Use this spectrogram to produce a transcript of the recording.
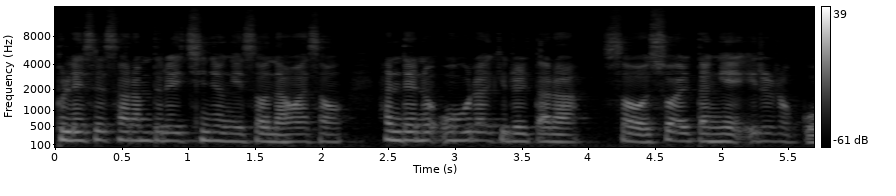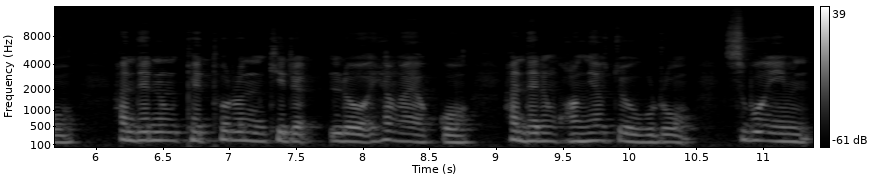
블레셋 사람들의 진영에서 나와서 한 대는 오브라 길을 따라서 수알 땅에 이르렀고 한 대는 베토른 길로 향하였고 한 대는 광야 쪽으로 스보임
